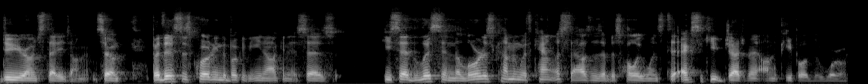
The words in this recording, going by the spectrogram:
do your own studies on it. So, but this is quoting the book of Enoch, and it says, he said, Listen, the Lord is coming with countless thousands of his holy ones to execute judgment on the people of the world.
